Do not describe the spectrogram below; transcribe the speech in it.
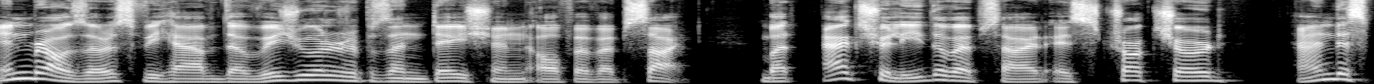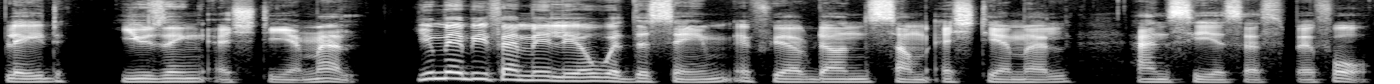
In browsers, we have the visual representation of a website, but actually the website is structured and displayed using HTML. You may be familiar with the same if you have done some HTML and CSS before.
